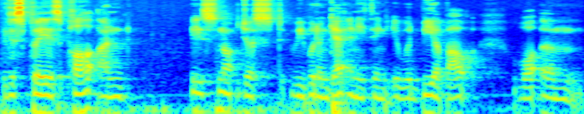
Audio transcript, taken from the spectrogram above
he'd just play his part. And it's not just we wouldn't get anything; it would be about what um,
